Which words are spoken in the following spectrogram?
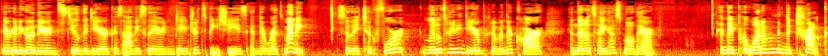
they were going to go in there and steal the deer because obviously they're an endangered species and they're worth money. So they took four little tiny deer and put them in their car, and that'll tell you how small they are. And they put one of them in the trunk.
